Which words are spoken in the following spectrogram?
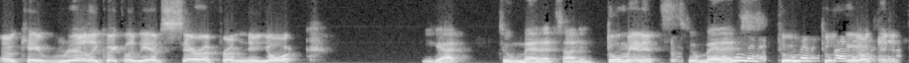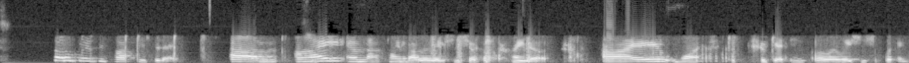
Okay, really quickly, we have Sarah from New York. You got two minutes, honey. Two minutes. Two minutes. Two minutes. Two, minutes. two New York minutes. So good to talk to you today. Um, I am not kind about relationship, but kind of. I want to get into a relationship with a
